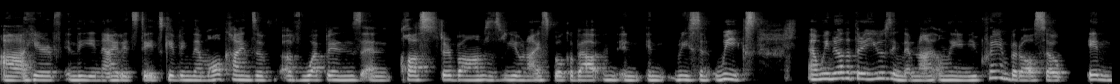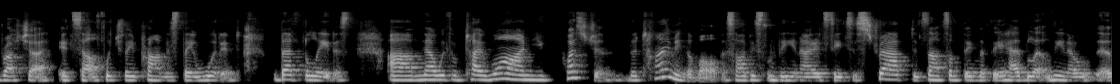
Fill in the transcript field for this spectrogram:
uh, here in the United States, giving them all kinds of, of weapons and cluster bombs, as you and I spoke about in, in, in recent weeks. And we know that they're using them not only in Ukraine, but also in Russia itself, which they promised they wouldn't. That's the latest. Um, now, with Taiwan, you question the timing of all this. Obviously, the United States is strapped. It's not something that they had, you know, uh,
